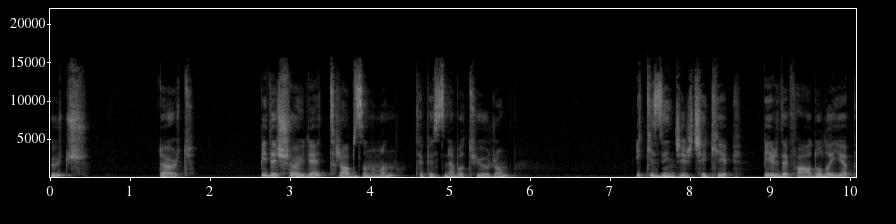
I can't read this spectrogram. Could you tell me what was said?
3 4 Bir de şöyle trabzanımın tepesine batıyorum. 2 zincir çekip bir defa dolayıp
